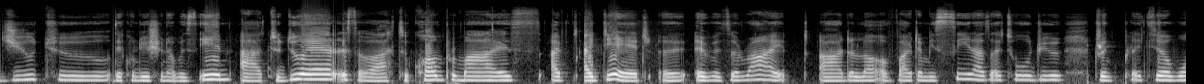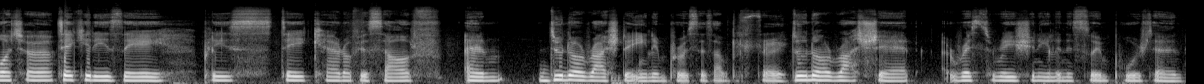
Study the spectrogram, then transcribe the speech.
due to the condition I was in, I had to do it, so I had to compromise. I, I did, uh, it was alright. I had a lot of vitamin C, as I told you. Drink plenty of water, take it easy. Please take care of yourself and do not rush the healing process. I would say, do not rush it restoration healing is so important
